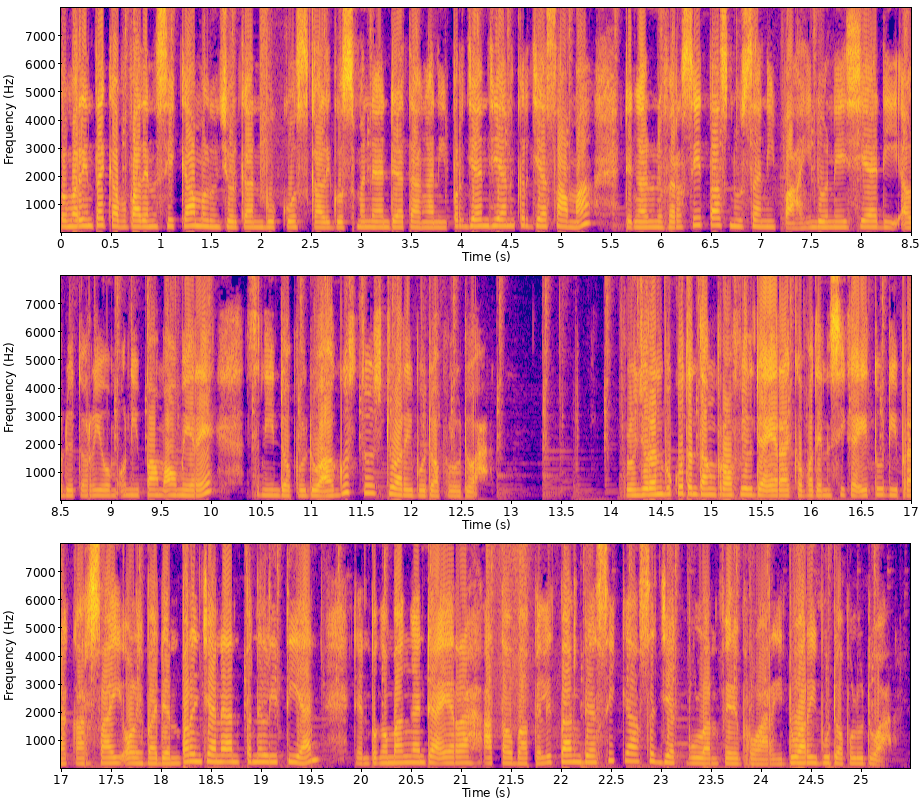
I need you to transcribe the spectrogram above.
Pemerintah Kabupaten Sika meluncurkan buku sekaligus menandatangani perjanjian kerjasama dengan Universitas Nusa Nipah Indonesia di Auditorium Unipam Aumere, Senin 22 Agustus 2022. Peluncuran buku tentang profil daerah Kabupaten Sika itu diprakarsai oleh Badan Perencanaan Penelitian dan Pengembangan Daerah atau Bapelitbangda Sika sejak bulan Februari 2022.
